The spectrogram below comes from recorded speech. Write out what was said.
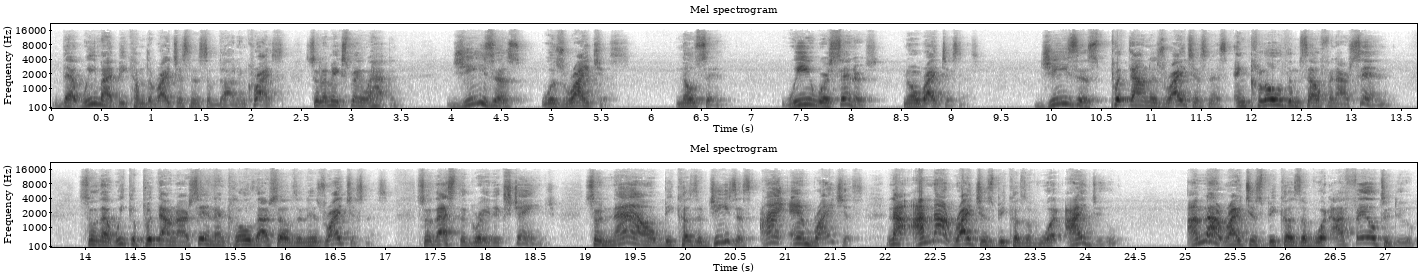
that we might become the righteousness of God in Christ. So let me explain what happened. Jesus was righteous, no sin. We were sinners, no righteousness. Jesus put down his righteousness and clothed himself in our sin so that we could put down our sin and clothe ourselves in his righteousness. So that's the great exchange. So now, because of Jesus, I am righteous. Now, I'm not righteous because of what I do. I'm not righteous because of what I fail to do.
